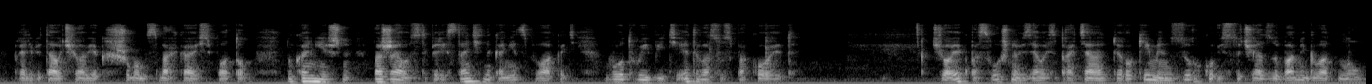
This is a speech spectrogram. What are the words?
— пролепетал человек, шумом сморкаясь в платок. «Ну, конечно. Пожалуйста, перестаньте, наконец, плакать. Вот, выпейте, это вас успокоит». Человек послушно взял из протянутой руки мензурку и, стуча зубами, глотнул.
